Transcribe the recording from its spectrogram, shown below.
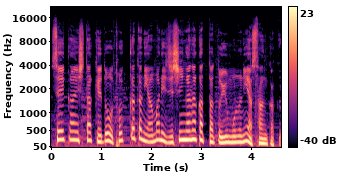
正解したけど解き方にあまり自信がなかったというものには三角。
